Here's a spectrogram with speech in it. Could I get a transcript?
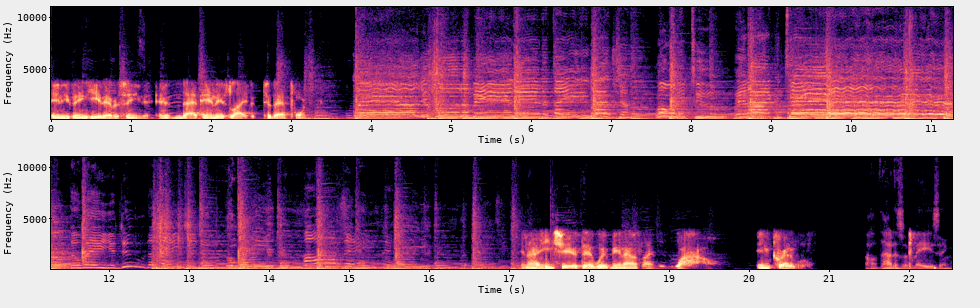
anything he had ever seen and that in his life to that point. And I, he shared that with me, and I was like, wow, incredible. Oh, that is amazing.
